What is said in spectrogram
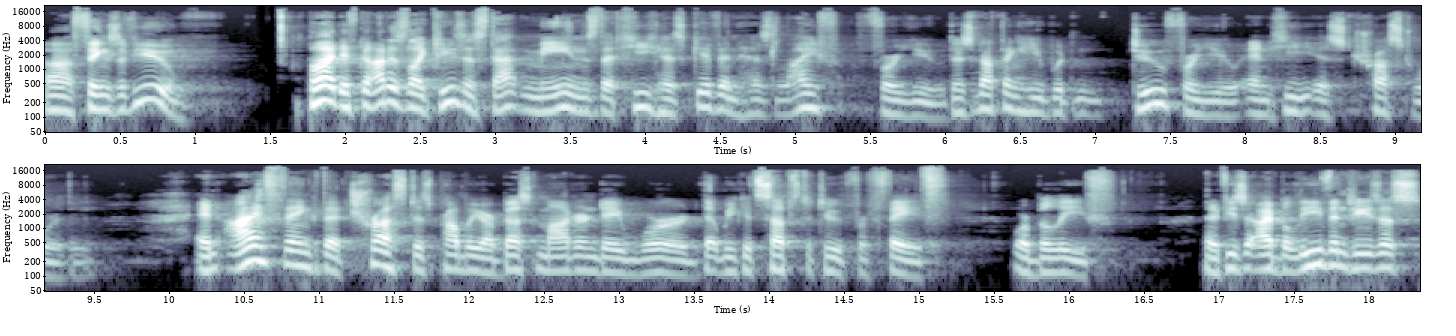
uh, things of you. But if God is like Jesus, that means that he has given his life for you. There's nothing he wouldn't do for you, and he is trustworthy. And I think that trust is probably our best modern day word that we could substitute for faith or belief. That if you say, I believe in Jesus,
